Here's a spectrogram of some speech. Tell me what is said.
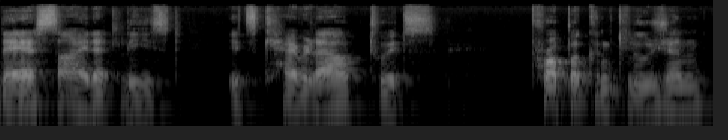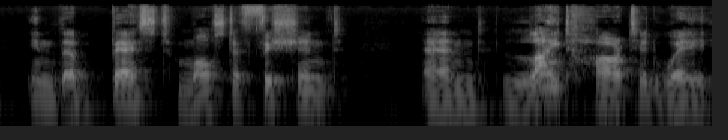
their side, at least, it's carried out to its proper conclusion in the best, most efficient, and light hearted way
